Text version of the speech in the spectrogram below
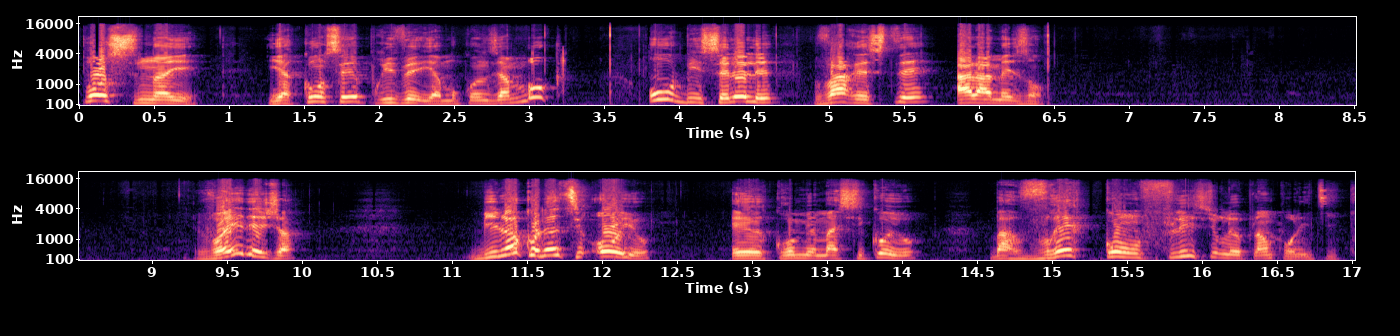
poste naye Il y a conseiller privé, il y a ou Biselele va rester à la maison? Vous voyez déjà. Biloko neti oyo ekomema sikoyo ba vrai conflit sur le plan politique.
